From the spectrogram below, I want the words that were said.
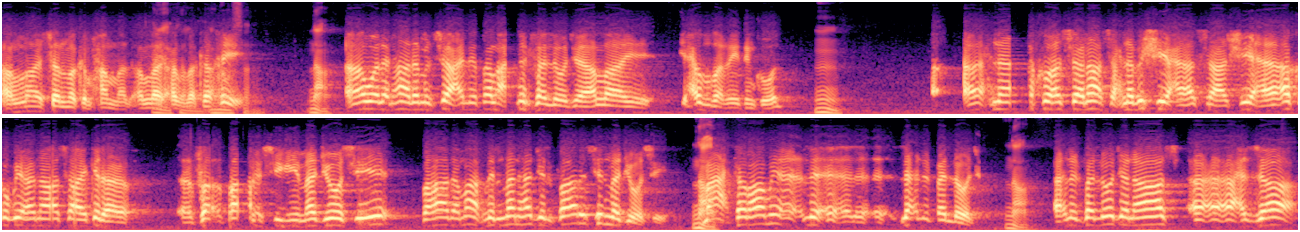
الله يسلمك محمد. الله. يحفظك. وسهلا. نعم. اولا هذا من ساعه اللي طلع من الفلوجه الله يحفظه نريد نقول. مم. إحنا اكو هسه ناس إحنا بالشيعة هسه الشيعة اكو بها ناس هاي كلها فارسي مجوسي فهذا ماخذ المنهج الفارسي المجوسي. نعم. مع احترامي لأهل الفلوجه نعم. أهل الفلوجه ناس أعزاء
